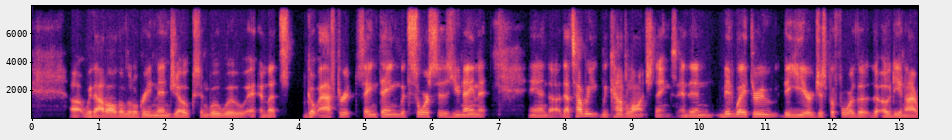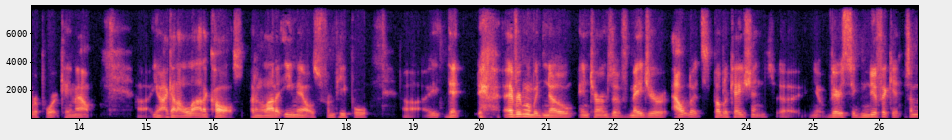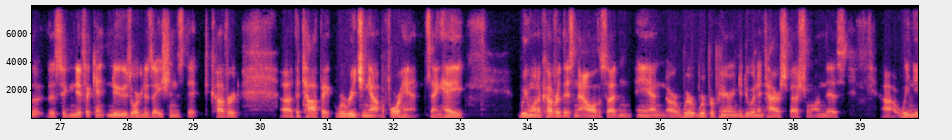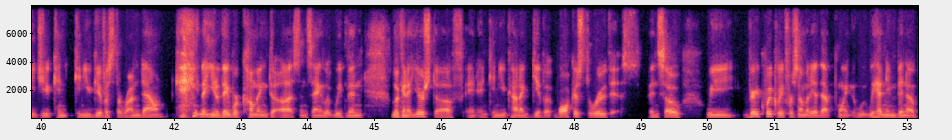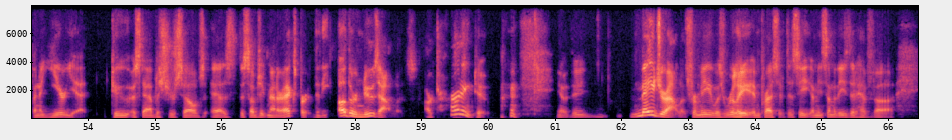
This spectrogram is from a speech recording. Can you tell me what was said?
uh, without all the little green men jokes and woo woo. And, and, let's go after it. Same thing with sources, you name it. And uh, that's how we we kind of launch things. And then midway through the year, just before the the ODNI report came out, uh, you know, I got a lot of calls and a lot of emails from people uh, that everyone would know in terms of major outlets, publications, uh, you know, very significant, some of the, the significant news organizations that covered uh, the topic were reaching out beforehand saying, hey, we want to cover this now all of a sudden, and or we're, we're preparing to do an entire special on this. uh, we need you. Can can you give us the rundown? you know, they were coming to us and saying, look, we've been looking at your stuff, and, and can you kind of give it, walk us through this? And so we very quickly, for somebody at that point, we, we hadn't even been open a year yet to establish yourselves as the subject matter expert that the other news outlets are turning to. you know, the major outlets for me it was really impressive to see. I mean, some of these that have uh,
